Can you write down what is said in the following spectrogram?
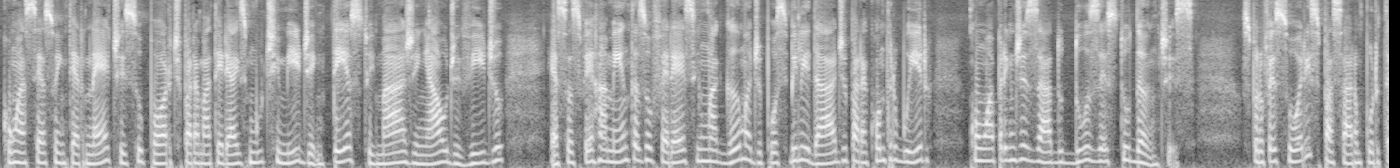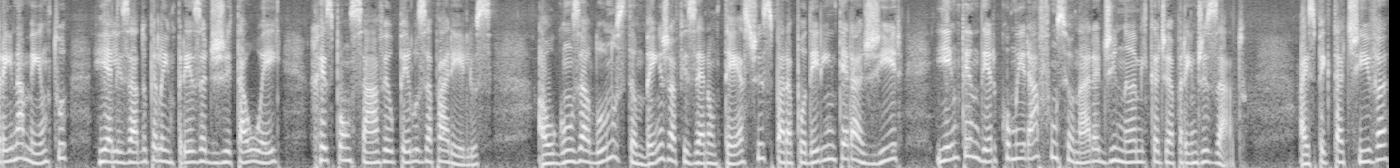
Com acesso à internet e suporte para materiais multimídia em texto, imagem, áudio e vídeo, essas ferramentas oferecem uma gama de possibilidade para contribuir com o aprendizado dos estudantes. Os professores passaram por treinamento realizado pela empresa Digital Way, responsável pelos aparelhos. Alguns alunos também já fizeram testes para poder interagir e entender como irá funcionar a dinâmica de aprendizado. A expectativa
